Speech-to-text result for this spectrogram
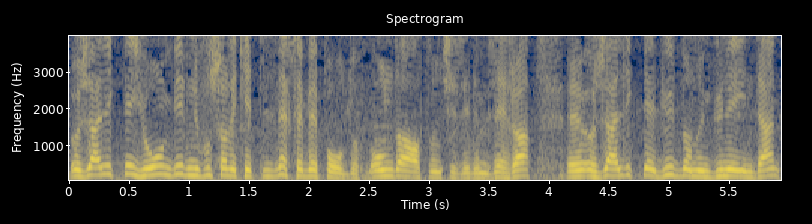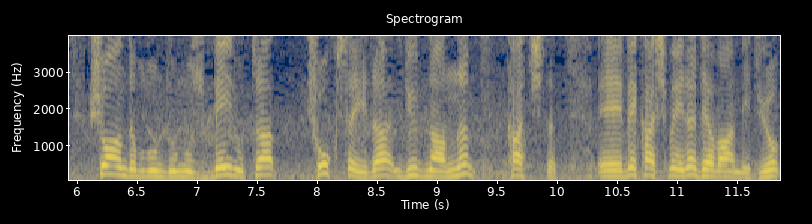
özellikle yoğun bir nüfus hareketliliğine sebep oldu. Onu da altını çizelim Zehra. E, özellikle Lübnan'ın güneyinden şu anda bulunduğumuz Beyrut'a çok sayıda Lübnanlı kaçtı E, ve kaçmaya da devam ediyor.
